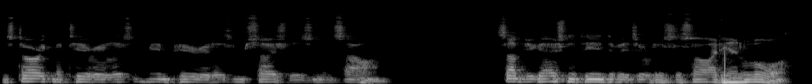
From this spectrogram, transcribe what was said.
historic materialism, imperialism, socialism, and so on, subjugation of the individual to society and law,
